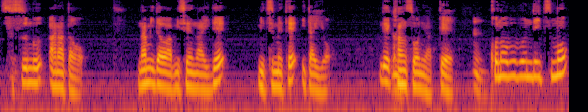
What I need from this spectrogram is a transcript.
進むあなたを。涙は見せないで見つめていたいよ。で、感想になって、うん。この部分でいつも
